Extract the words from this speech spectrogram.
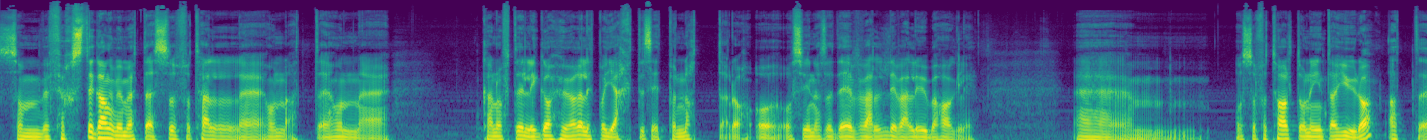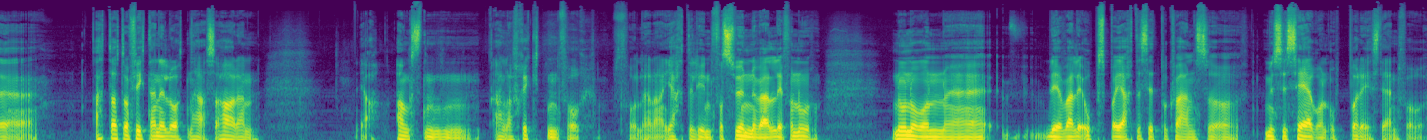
som ved første gang vi møttes, så forteller hun at eh, hun eh, kan ofte ligge og høre litt på hjertet sitt på natta, da, og, og synes at det er veldig, veldig ubehagelig. Um, og så fortalte hun i intervju da at eh, etter at hun fikk denne låten her, så har den ja, angsten eller frykten for, for denne hjertelyden forsvunnet veldig. For nå, nå når hun eh, blir veldig obs på hjertet sitt på kvelden, så musiserer hun oppå det istedenfor å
